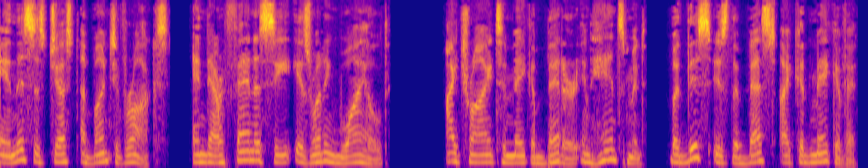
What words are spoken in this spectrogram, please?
and this is just a bunch of rocks, and our fantasy is running wild? I tried to make a better enhancement, but this is the best I could make of it.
